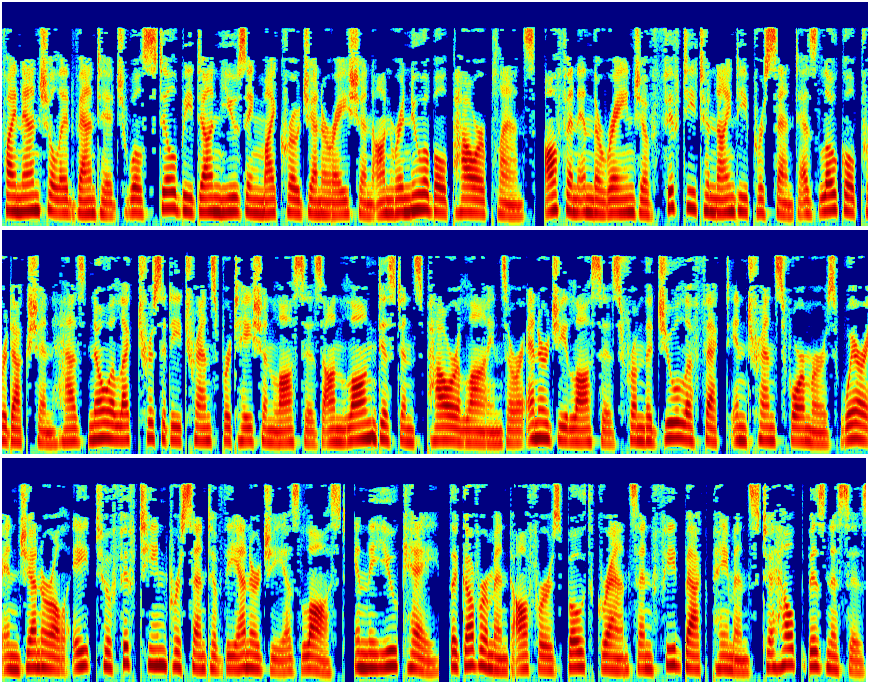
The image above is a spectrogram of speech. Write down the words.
financial advantage will still be done using microgeneration on renewable power plants, often in the range of 50 to 90% as local production has no electricity transportation losses on long-distance power lines or energy losses from the Joule effect in transformers where in general 8 to 15% of the energy is lost. In the UK, the government offers both grants and feedback payments to help businesses,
